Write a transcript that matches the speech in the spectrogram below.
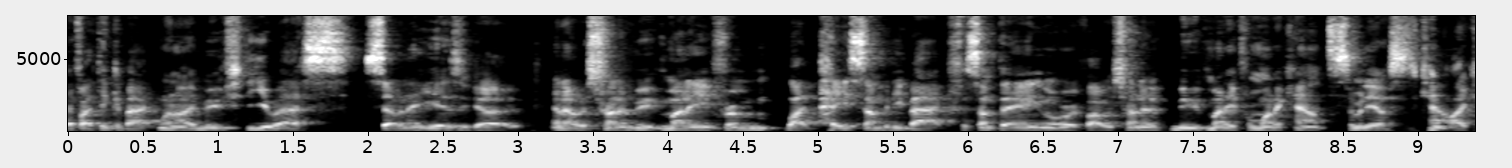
If I think back when I moved to the US seven eight years ago, and I was trying to move money from like pay somebody back for something, or if I was trying to move money from one account to somebody else's account, like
